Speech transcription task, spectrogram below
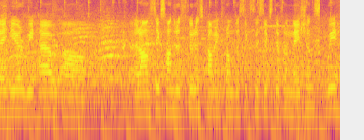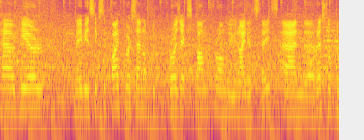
here we have uh, around 600 students coming from the 66 different nations. We have here maybe 65% of the projects come from the United States and the rest of the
